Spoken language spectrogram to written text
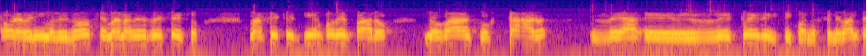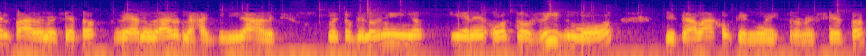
Ahora venimos de dos semanas de receso, más este tiempo de paro nos va a costar eh, después de que cuando se levante el paro, ¿no es cierto?, reanudar las actividades, puesto que los niños tienen otro ritmo de trabajo que el nuestro, ¿no es cierto?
